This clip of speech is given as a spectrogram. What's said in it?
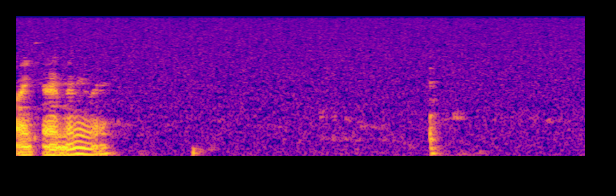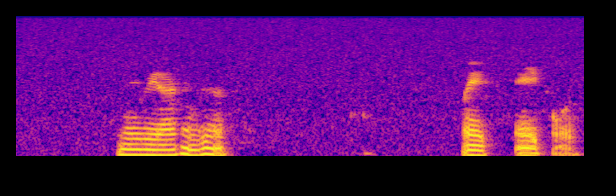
my time anyway. Maybe I can just place A4.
